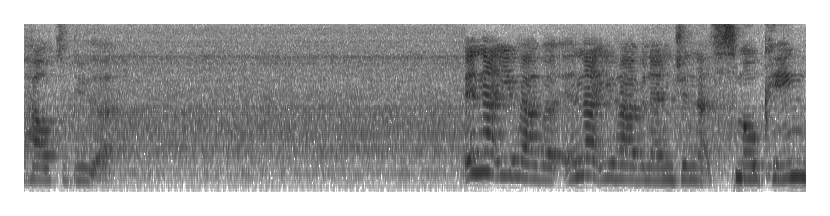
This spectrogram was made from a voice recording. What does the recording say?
how to do that. In that you have a in that you have an engine that's smoking.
